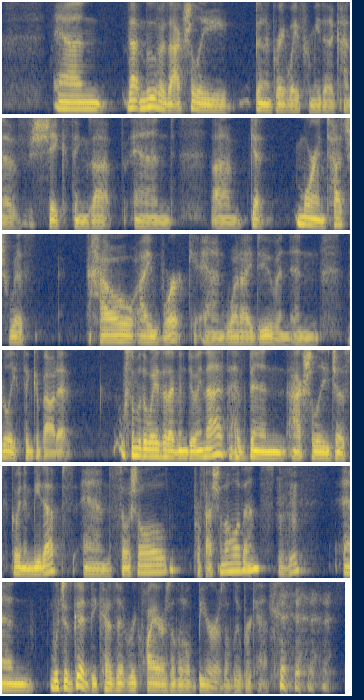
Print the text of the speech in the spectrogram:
And that move has actually been a great way for me to kind of shake things up and um, get more in touch with how I work and what I do and, and really think about it. Some of the ways that I've been doing that have been actually just going to meetups and social professional events. Mm-hmm. And which is good because it requires a little beer as a lubricant.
